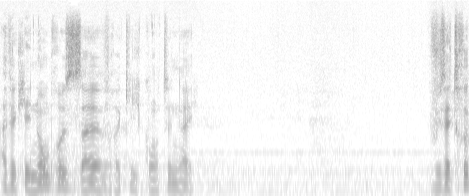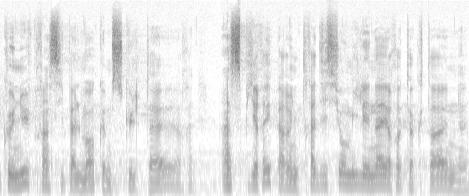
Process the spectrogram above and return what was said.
avec les nombreuses œuvres qu'il contenait. Vous êtes reconnu principalement comme sculpteur, inspiré par une tradition millénaire autochtone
